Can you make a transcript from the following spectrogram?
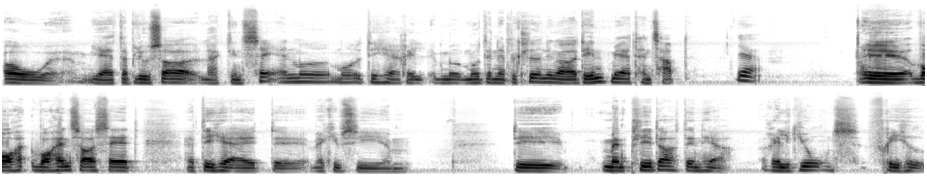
og øh, ja, der blev så lagt en sag an mod, mod, det her, mod, mod den her beklædning, og det endte med, at han tabte. Ja. Øh, hvor, hvor han så også sagde, at, at det her er et, øh, hvad kan vi sige, øh, det, man plitter den her religionsfrihed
